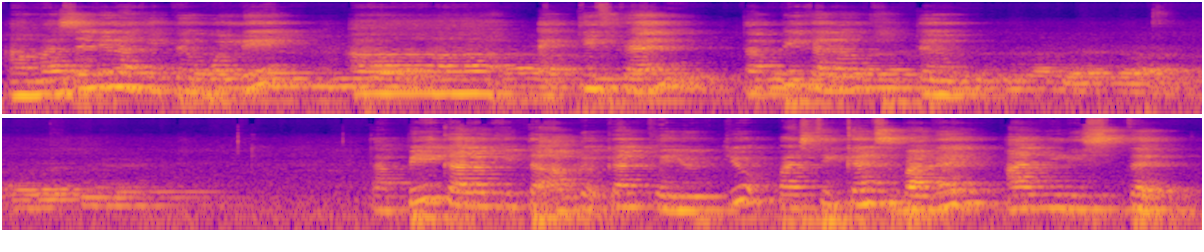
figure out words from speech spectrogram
Ah, masa ni lah kita boleh ah, aktifkan. Tapi kalau kita tapi kalau kita uploadkan ke YouTube, pastikan sebagai unlisted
